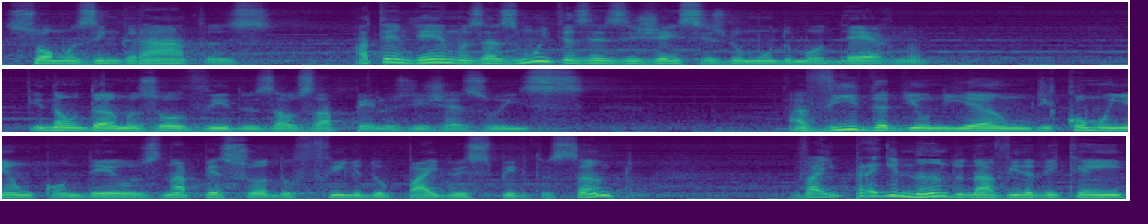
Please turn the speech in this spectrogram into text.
somos ingratos, atendemos às muitas exigências do mundo moderno e não damos ouvidos aos apelos de Jesus. A vida de união, de comunhão com Deus na pessoa do Filho, do Pai e do Espírito Santo vai impregnando na vida de quem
